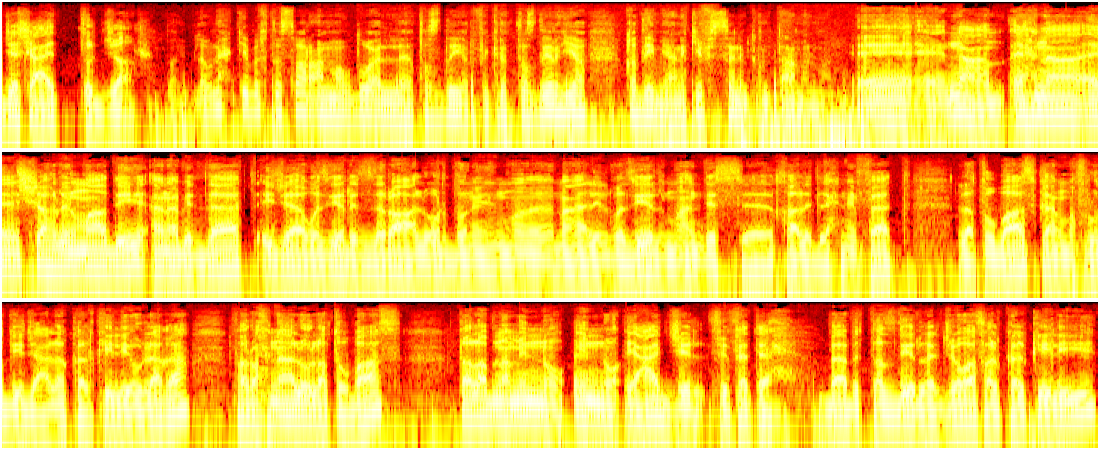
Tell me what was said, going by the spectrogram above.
جشع التجار. طيب لو نحكي باختصار عن موضوع التصدير فكرة التصدير هي قديمة يعني كيف السنة بدكم تتعاملوا معها؟ إيه نعم إحنا الشهر الماضي أنا بالذات إجا وزير الزراعة الأردني معالي الوزير المهندس خالد الحنيفات لطوباس كان المفروض يجي على كالكيلي ولغى فرحنا له لطوباس. طلبنا منه إنه يعجل في فتح باب التصدير للجوافة الكلكيلية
